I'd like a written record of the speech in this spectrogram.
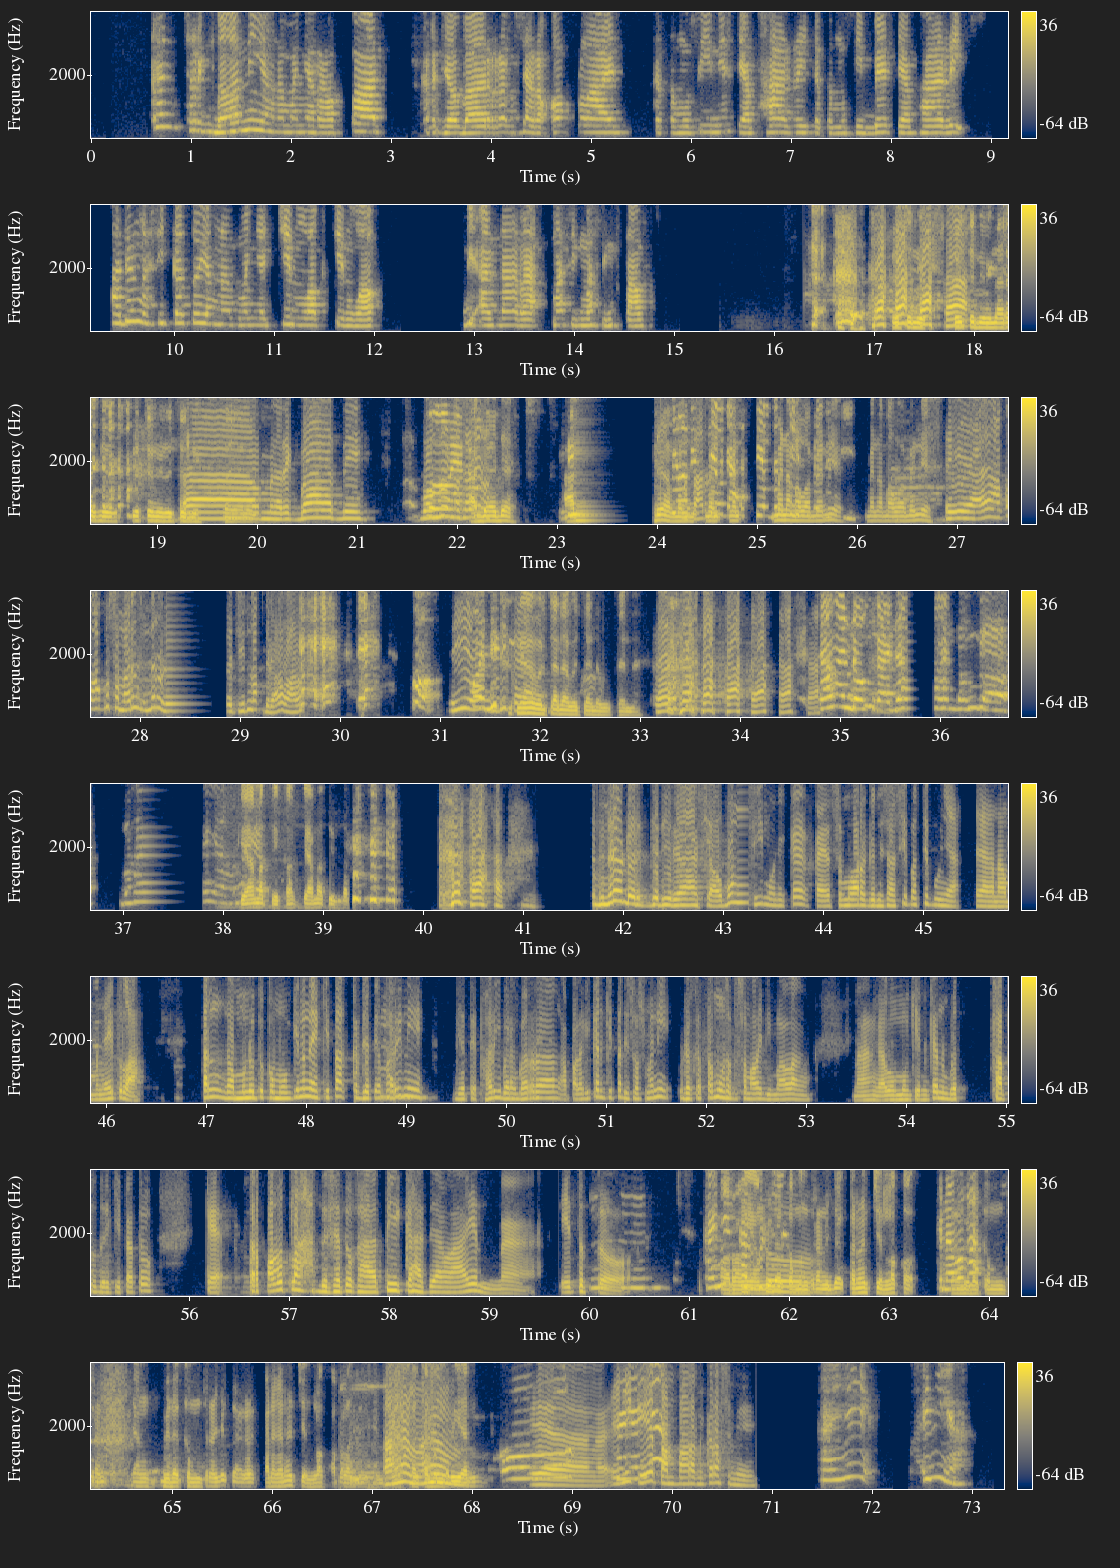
Kan sering banget nih yang namanya rapat, kerja bareng secara offline, ketemu sini setiap hari, ketemu si B setiap hari. Ada nggak sih Kak tuh yang namanya chinlock chinlock di antara masing-masing staff? lucu nih, lucu nih menarik nih, lucu nih, lucu nih. Uh, menarik banget nih. Boleh, ada, ada. ada. Ada, main, main, nama wamennya, main nama wamennya. Iya, aku aku sama Aris sebenarnya udah cinlok dari awal. Eh, eh, eh, kok iya kok jadi kayak ya, bercanda bercanda bercanda. Jangan dong enggak jangan dong enggak bahaya, bahaya. kiamat nih kiamat nih sebenarnya udah jadi rahasia umum sih Monica. Kayak semua organisasi pasti punya yang namanya itulah. Kan nggak menutup kemungkinan ya kita kerja tiap hari nih. Dia tiap hari bareng-bareng. Apalagi kan kita di sosmed nih udah ketemu satu sama lain di Malang nah nggak memungkinkan buat satu dari kita tuh kayak terpaut lah dari satu ke hati ke hati yang lain nah itu tuh. Hmm. Kayaknya orang yang beda kementerian aja karena cinlok kok. Kenapa yang beda kak? kementerian yang beda kementerian aja kadang-kadang cinlok apalagi satu kementerian. Oh. Iya, ini kayak tamparan keras nih. Kayaknya ini ya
